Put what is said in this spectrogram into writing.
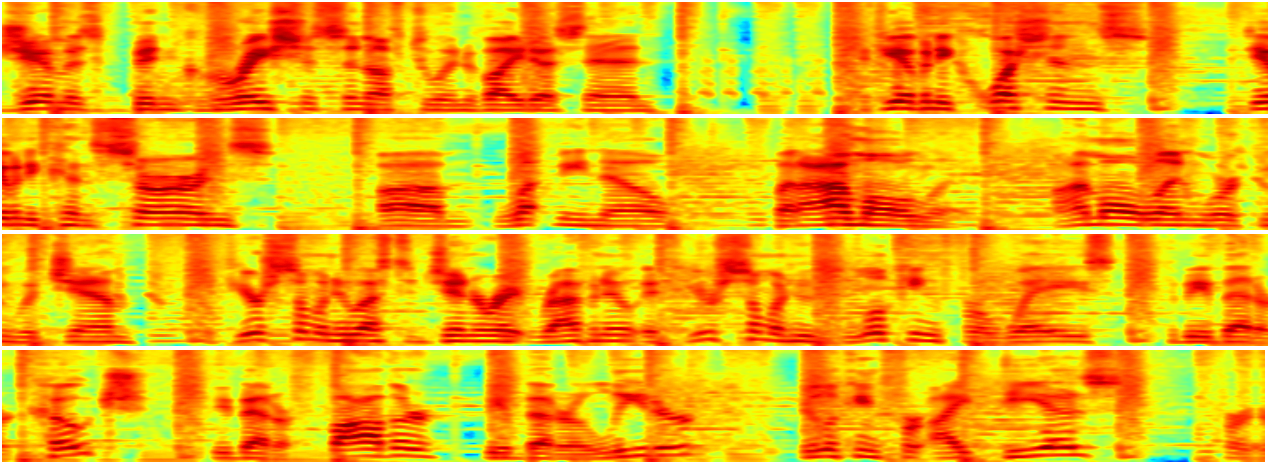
Jim has been gracious enough to invite us in. If you have any questions, if you have any concerns, um, let me know. But I'm all in. I'm all in working with Jim. You're someone who has to generate revenue, if you're someone who's looking for ways to be a better coach, be a better father, be a better leader, you're looking for ideas for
